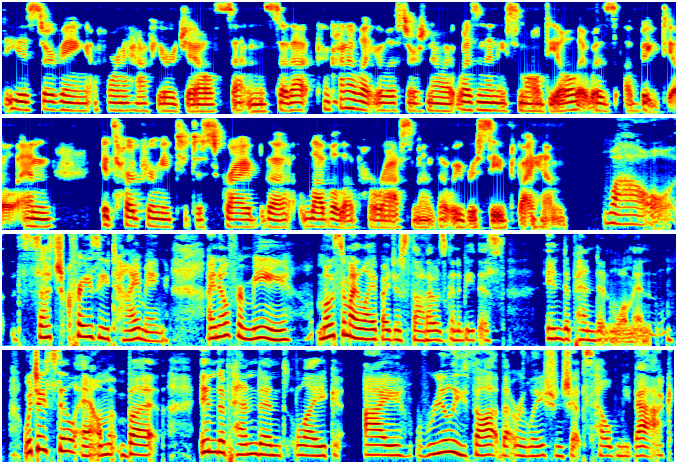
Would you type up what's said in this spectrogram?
he is serving a four and a half year jail sentence. So that can kind of let your listeners know it wasn't any small deal, it was a big deal. And it's hard for me to describe the level of harassment that we received by him. Wow, such crazy timing. I know for me, most of my life, I just thought I was going to be this independent woman, which I still am, but independent, like I really thought that relationships held me back.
